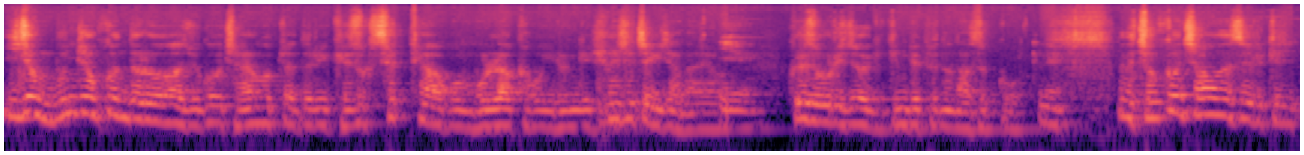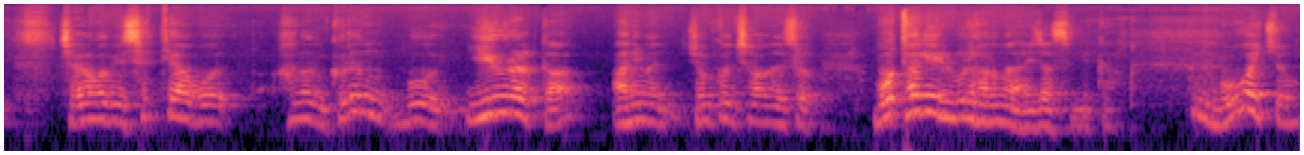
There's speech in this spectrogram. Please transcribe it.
이전 문정권 들어가지고 자영업자들이 계속 쇠퇴하고 몰락하고 이런 게 현실적이잖아요. 예. 그래서 우리 저기 김 대표도 나섰고 네. 근데 정권 차원에서 이렇게 자영업이 쇠퇴하고 하는 그런 뭐 이유랄까? 아니면 정권 차원에서 못하게 일부러 하는 건 아니지 않습니까? 근데 뭐가 있죠?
